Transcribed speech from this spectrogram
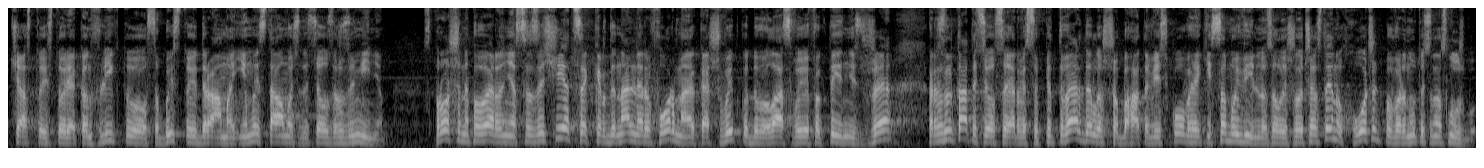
часто історія конфлікту, особистої драми, і ми ставимося до цього з розумінням. Спрошене повернення СЗЧ – це кардинальна реформа, яка швидко довела свою ефективність вже. Результати цього сервісу підтвердили, що багато військових, які самовільно залишили частину, хочуть повернутися на службу.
